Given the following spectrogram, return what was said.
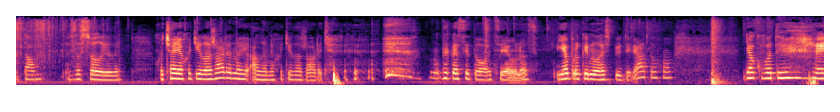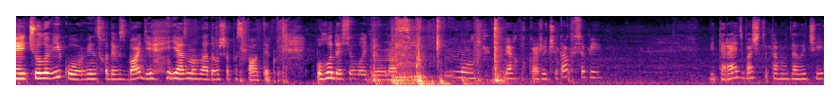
І там засолили. Хоча я хотіла жареної, але не хотіла жарити. Така ситуація у нас. Я прокинулась пів дев'ятого. Дякувати е, чоловіку. Він сходив з баді, і я змогла довше поспати. Погода сьогодні у нас, ну, м'яко кажучи, так собі. Вітерець, бачите, там вдалечі.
